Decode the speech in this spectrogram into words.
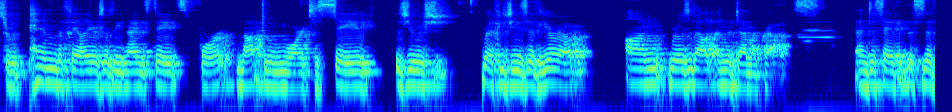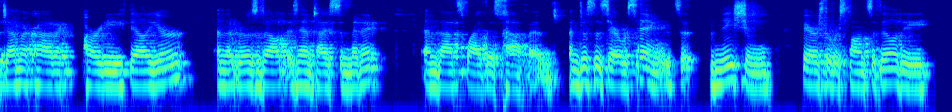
sort of pin the failures of the United States for not doing more to save the Jewish refugees of Europe on Roosevelt and the Democrats, and to say that this is a Democratic Party failure and that Roosevelt is anti Semitic, and that's why this happened. And just as Sarah was saying, it's a, the nation bears the responsibility.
